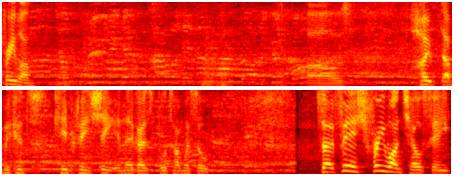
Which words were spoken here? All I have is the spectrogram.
3 1. Oh, I was hope that we could keep a clean sheet and there goes the full time whistle. So it finished 3 1 Chelsea.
